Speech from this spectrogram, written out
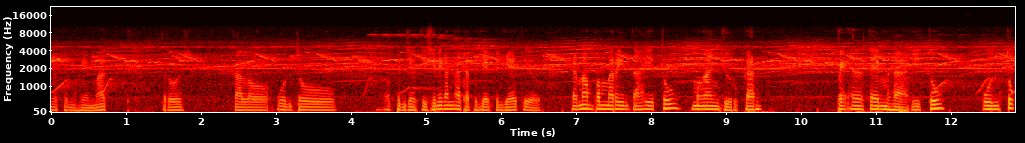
Lebih menghemat. Terus kalau untuk penjahit di sini kan ada penjahit-penjahit itu. Memang pemerintah itu menganjurkan PLTMH itu untuk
